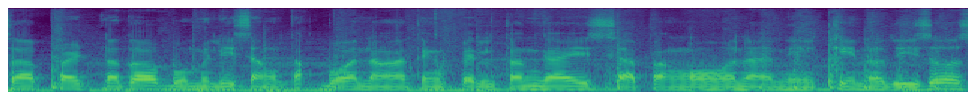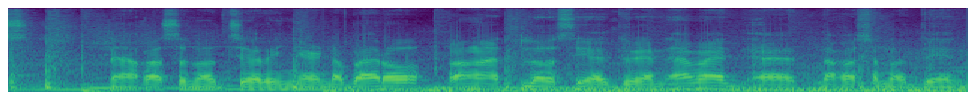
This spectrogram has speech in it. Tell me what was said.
Sa part na to, bumilis ang takbuhan ng ating peloton guys sa pangunguna ni Kino Dizos. Nakasunod si Rainier Navarro. Pangatlo si Adrian Ahmed at nakasunod din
